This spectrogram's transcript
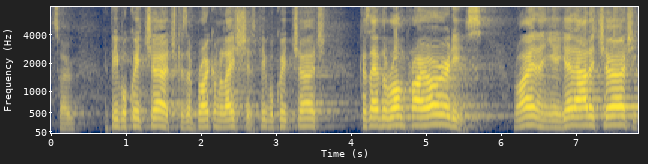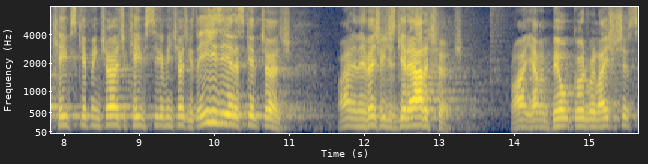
So, if people quit church because of broken relationships, people quit church because they have the wrong priorities, right? And you get out of church, you keep skipping church, you keep skipping church. It's easier to skip church, right? And eventually you just get out of church right? You haven't built good relationships,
